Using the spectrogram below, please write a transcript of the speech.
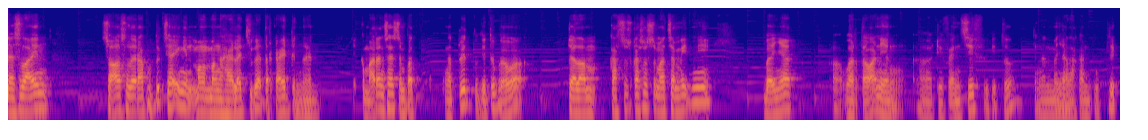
Nah selain soal selera publik, saya ingin meng-highlight juga terkait dengan kemarin saya sempat nge-tweet begitu bahwa dalam kasus-kasus semacam ini banyak uh, wartawan yang uh, defensif begitu dengan menyalahkan publik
